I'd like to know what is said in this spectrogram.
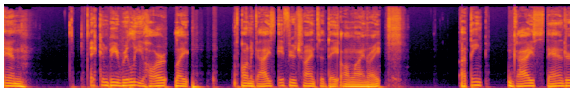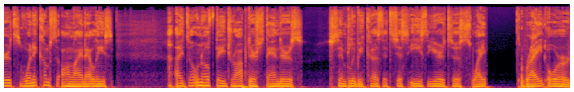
And it can be really hard like on guys if you're trying to date online right? I think guys standards when it comes to online at least i don't know if they drop their standards simply because it's just easier to swipe right or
